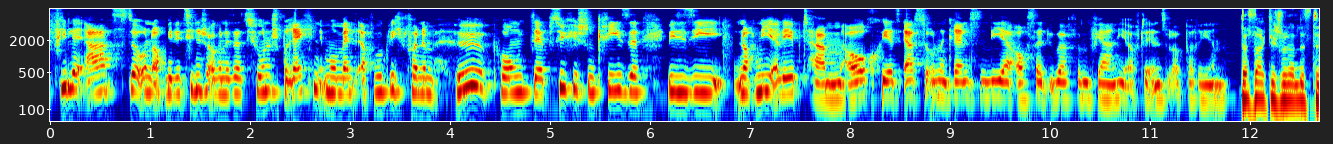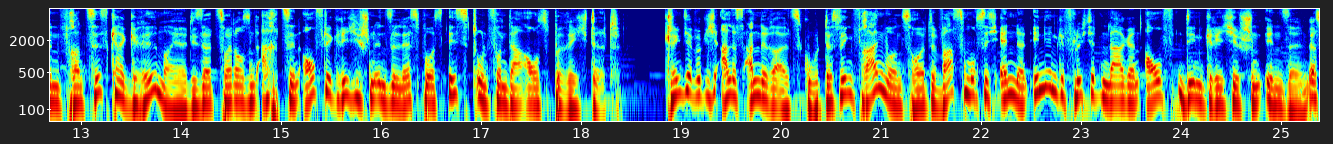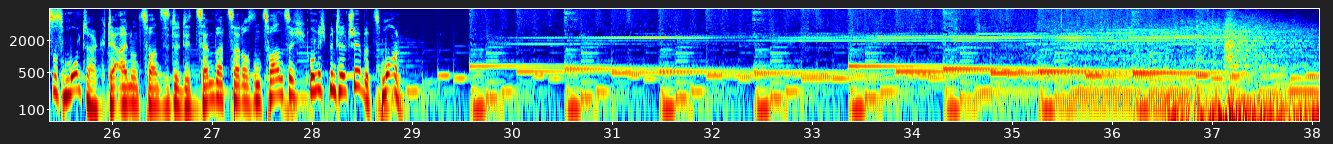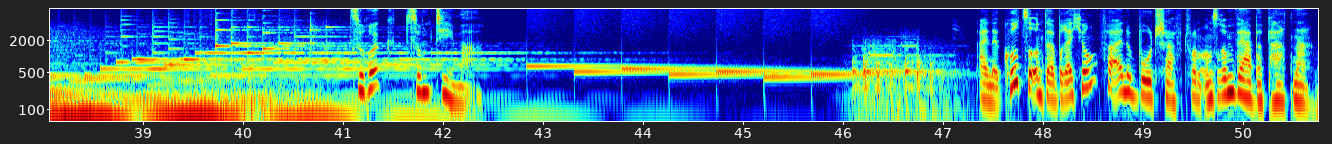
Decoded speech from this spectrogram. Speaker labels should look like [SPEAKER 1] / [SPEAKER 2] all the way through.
[SPEAKER 1] Viele Ärzte und auch medizinische Organisationen sprechen im Moment auch wirklich von einem Höhepunkt der psychischen Krise, wie sie sie noch nie erlebt haben. Auch jetzt Ärzte ohne Grenzen, die ja auch seit über fünf Jahren hier auf der Insel operieren.
[SPEAKER 2] Das sagt die Journalistin Franziska Grillmeier, die seit 2018 auf der griechischen Insel Lesbos ist und von da aus berichtet. Klingt ja wirklich alles andere als gut. Deswegen fragen wir uns heute, was muss sich ändern in den Geflüchtetenlagern auf den griechischen Inseln? Es ist Montag, der 21. Dezember 2020 und ich bin Till Schibitz. Moin.
[SPEAKER 3] Zurück zum Thema. Eine kurze Unterbrechung für eine Botschaft von unserem Werbepartner.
